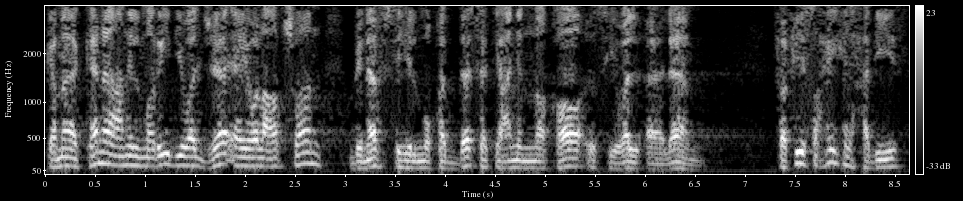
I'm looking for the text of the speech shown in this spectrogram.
كما كان عن المريض والجائع والعطشان بنفسه المقدسة عن النقائص والآلام. ففي صحيح الحديث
